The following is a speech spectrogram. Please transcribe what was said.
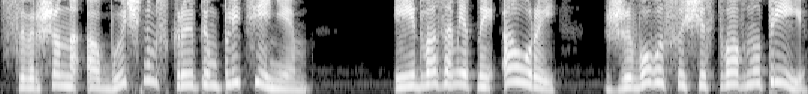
с совершенно обычным скрытым плетением и едва заметной аурой живого существа внутри.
